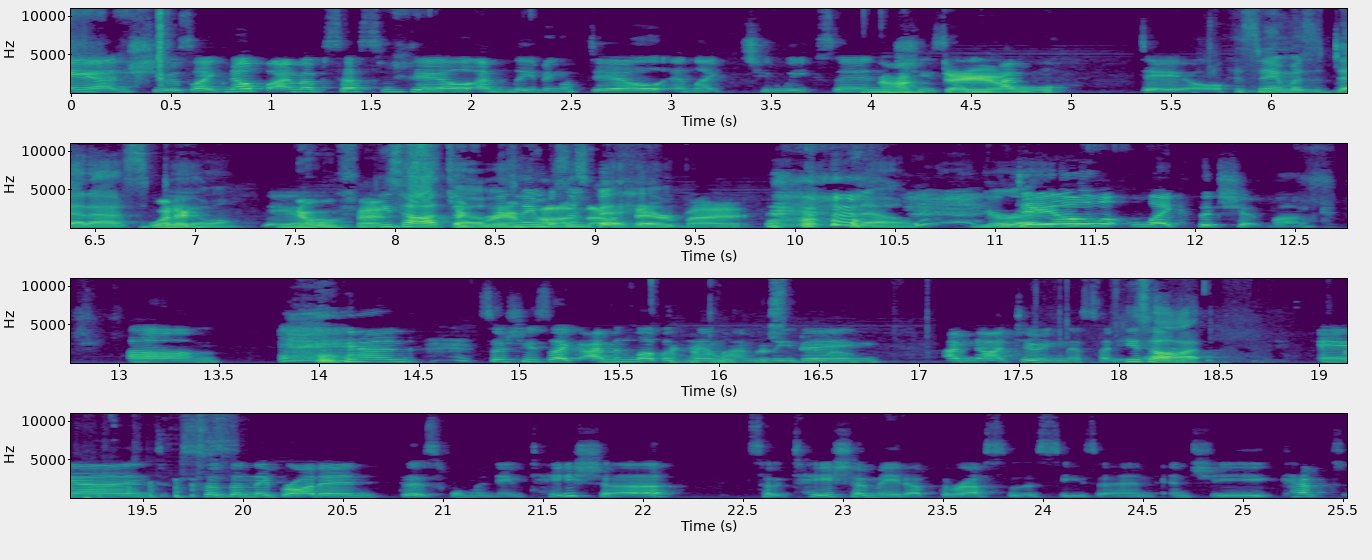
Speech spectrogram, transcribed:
And she was like, Nope, I'm obsessed with Dale. I'm leaving with Dale. And like two weeks in, Not she's Dale. like, I'm Dale. His name was Deadass What a- Dale. Dale. no offense He's hot, to though. His name grandpas doesn't out fit there, him. but No, you're right. Dale like the chipmunk. Um, and so she's like, I'm in love with him. I'm leaving. I'm not doing this anymore. He's hot. And so then they brought in this woman named Tasha. So Tasha made up the rest of the season, and she kept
